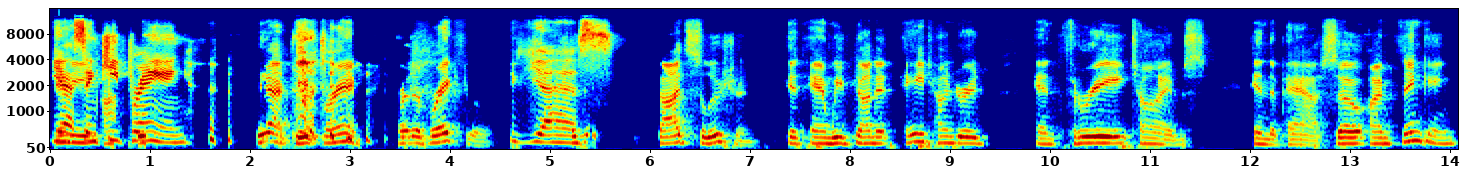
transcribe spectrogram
yes, any, and keep praying. yeah, keep praying for the breakthrough. Yes. God's solution. It, and we've done it 803 times in the past. So I'm thinking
